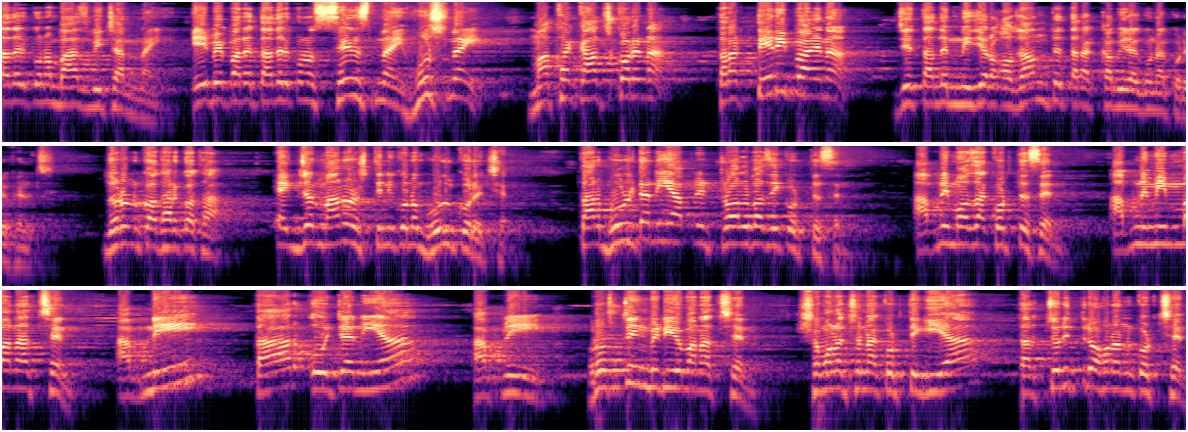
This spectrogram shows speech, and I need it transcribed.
তাদের কোনো বাজ বিচার নাই, এই ব্যাপারে তাদের কোনো সেন্স নাই, হুঁশ নাই, মাথা কাজ করে না, তারা টেরি পায় না যে তাদের নিজের অজান্তে তারা কাবিরা গুণা করে ফেলছে। ধরুন কথার কথা, একজন মানুষ তিনি কোনো ভুল করেছেন, তার ভুলটা নিয়ে আপনি ট্রলবাজি করতেছেন, আপনি মজা করতেছেন, আপনি মিম বানাচ্ছেন, আপনি তার ওইটা নিয়ে আপনি রোস্টিং ভিডিও বানাচ্ছেন। সমালোচনা করতে গিয়া তার চরিত্র হনন করছেন।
